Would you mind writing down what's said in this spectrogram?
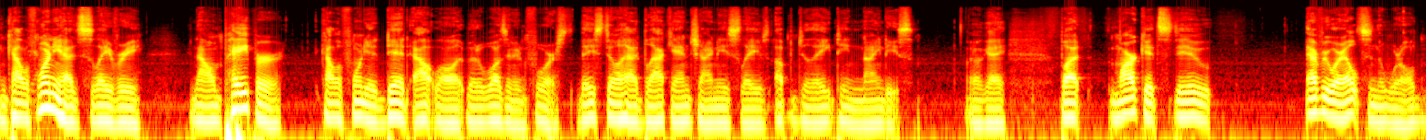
and California yeah. had slavery. Now, on paper, California did outlaw it, but it wasn't enforced. They still had black and Chinese slaves up until the 1890s. Okay, but markets do everywhere else in the world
